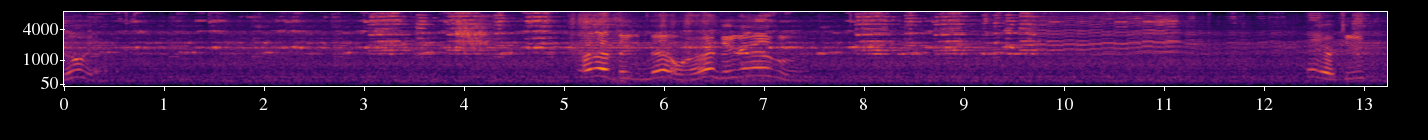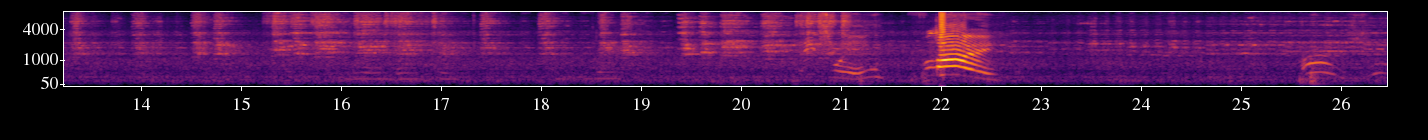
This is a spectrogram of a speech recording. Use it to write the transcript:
Hallelujah. I'm not taking that one. I'm taking this one. Hey, R2. Swing, fly! Oh, shit.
